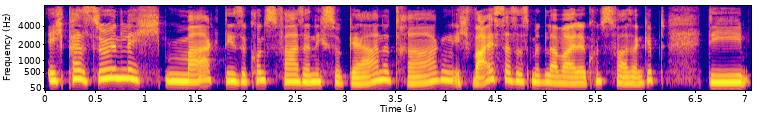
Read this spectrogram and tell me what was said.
Ich persönlich mag diese Kunstfaser nicht so gerne tragen. Ich weiß, dass es mittlerweile Kunstfasern gibt, die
